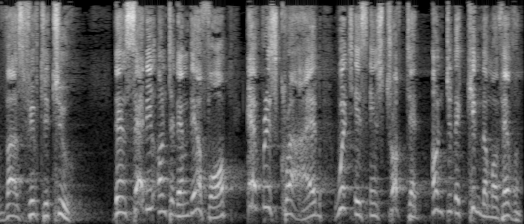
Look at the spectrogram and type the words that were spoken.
verse 52. Then said he unto them, therefore, every scribe which is instructed unto the kingdom of heaven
